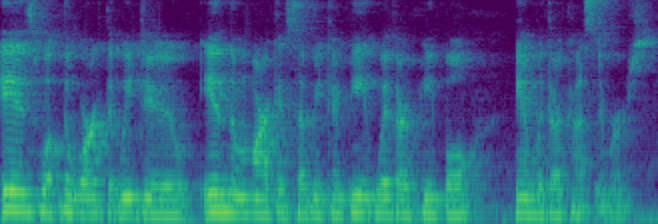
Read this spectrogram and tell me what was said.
is what the work that we do in the markets that we compete with our people and with our customers.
